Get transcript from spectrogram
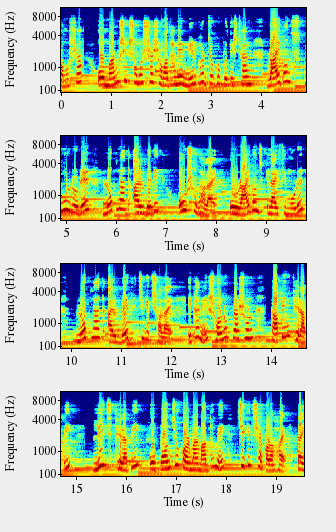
সমস্যা ও মানসিক সমস্যার সমাধানের নির্ভরযোগ্য প্রতিষ্ঠান রায়গঞ্জ স্কুল রোডের লোকনাথ আয়ুর্বেদিক ঔষধালয় ও রায়গঞ্জ এলআইসি মোড়ের লোকনাথ আয়ুর্বেদ চিকিৎসালয়। এখানে স্বর্ণপ্রাশন, কাপিং থেরাপি লিচ থেরাপি ও পঞ্চকর্মার মাধ্যমে চিকিৎসা করা হয়। তাই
